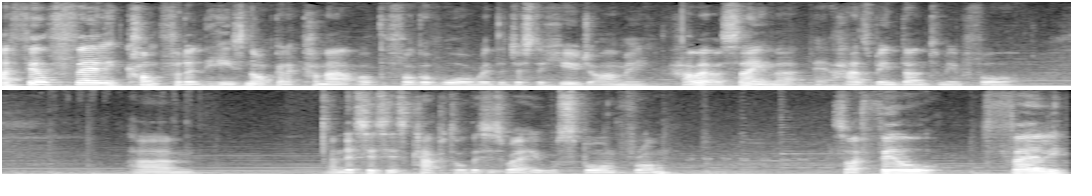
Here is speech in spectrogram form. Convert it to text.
I feel fairly confident he's not going to come out of the fog of war with just a huge army. However, saying that, it has been done to me before. Um, and this is his capital. This is where he will spawn from. So I feel fairly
